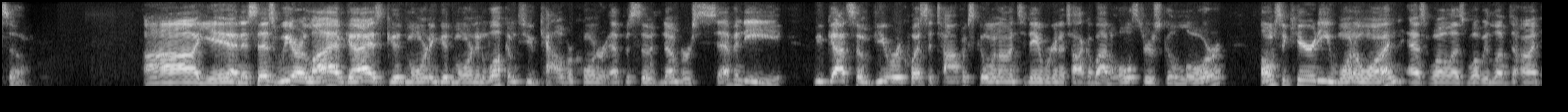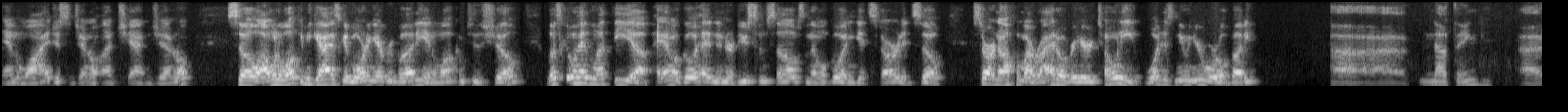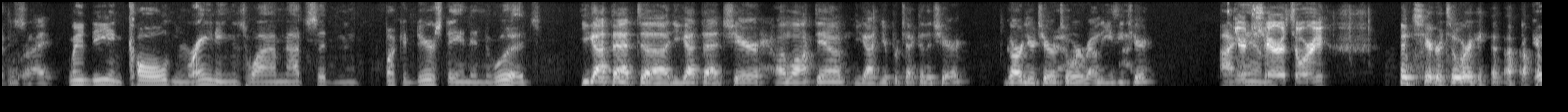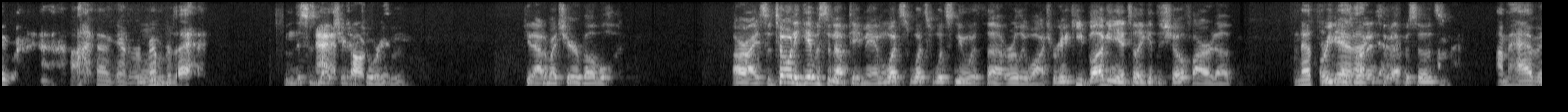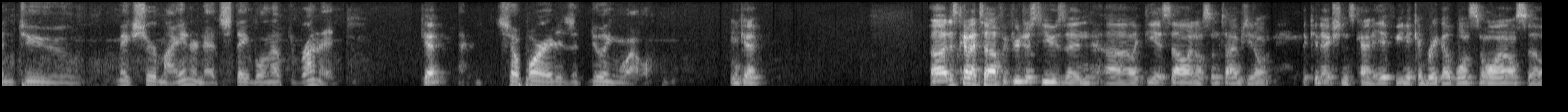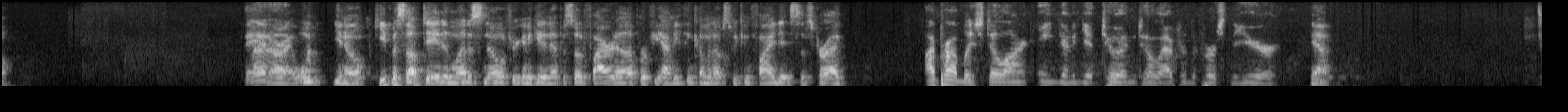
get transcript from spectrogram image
So, ah, yeah, and it says we are live, guys. Good morning, good morning. Welcome to Caliber Corner episode number 70. We've got some viewer requested topics going on today. We're going to talk about holsters galore, home security 101, as well as what we love to hunt and why, just a general hunt chat in general. So, I want to welcome you guys. Good morning, everybody, and welcome to the show. Let's go ahead and let the uh, panel go ahead and introduce themselves, and then we'll go ahead and get started. So, starting off on my right over here, Tony, what is new in your world, buddy? Uh, nothing. Uh, it's Right. windy and cold and raining is why I'm not sitting in fucking deer stand in the woods. You got that. Uh, you got that chair on lockdown. You got you're protecting the chair, guarding your territory around the easy chair I Your am. territory. territory. I got to remember that. this is my it's all territory. Get out of my chair bubble. All right, so Tony, give us an update, man. What's what's what's new with uh, Early Watch? We're gonna keep bugging you until you get the show fired up. Nothing Or you guys yet. I, some episodes? I'm, having to make sure my internet's stable enough to run it. Okay. So far, it isn't doing well. Okay. Uh, it's kind of tough if you're just using uh, like DSL. I know sometimes you don't. The connection's kind of iffy and it can break up once in a while. So. And all right, well, you know, keep us updated and let us know if you're going to get an episode fired up or if you have anything coming up so we can find it and subscribe. I probably still aren't ain't going to get to it until after the first of the year. Yeah.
